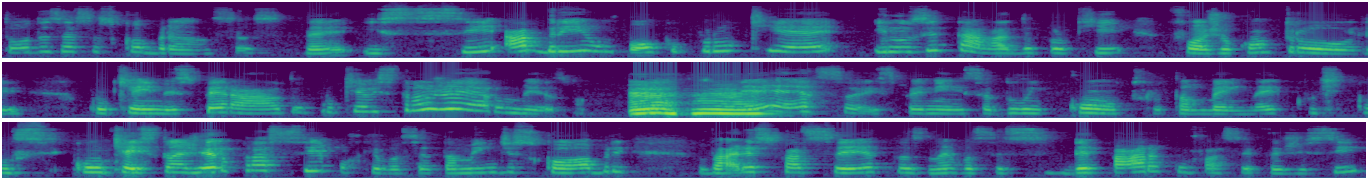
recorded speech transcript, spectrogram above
todas essas cobranças, né? E se abrir um pouco para o que é inusitado, para o que foge ao controle, para o que é inesperado, para o que é o estrangeiro mesmo. Uhum. É essa experiência do encontro também, né? Com, com, o que é estrangeiro para si, porque você também descobre várias facetas, né? Você se depara com facetas de si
